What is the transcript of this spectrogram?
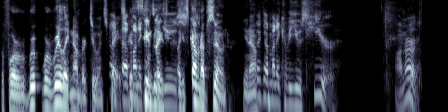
before we're, we're, really number two in space because like it seems like, used, like, it's coming up soon. You know, I think that money could be used here on Earth.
